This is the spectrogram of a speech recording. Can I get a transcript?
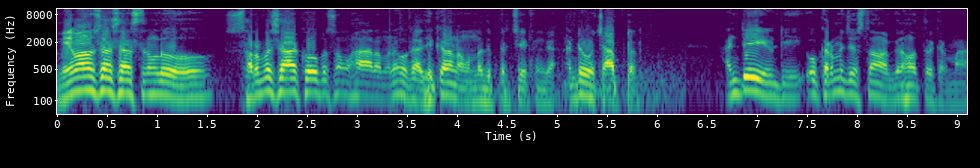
మీమాంసా శాస్త్రంలో సర్వశాఖోపసంహారం అనే ఒక అధికరణం ఉన్నది ప్రత్యేకంగా అంటే ఒక చాప్టర్. అంటే ఏమిటి? ఓ కర్మ చేస్తాం అగ్నిహోత్ర కర్మ.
